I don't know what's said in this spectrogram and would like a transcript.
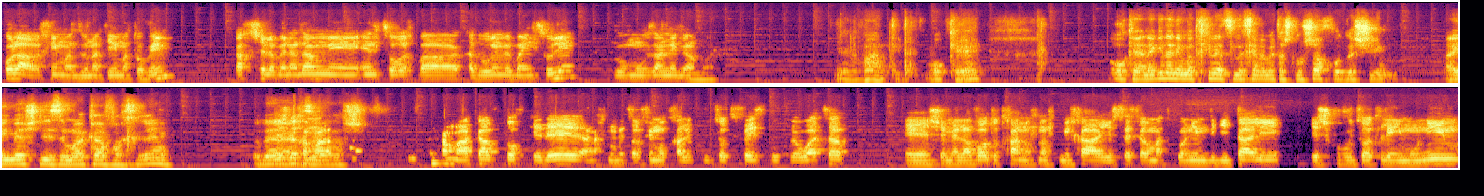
כל הערכים התזונתיים הטובים, כך שלבן אדם אה, אין צורך בכדורים ובאינסולין והוא מאוזן לגמרי. הבנתי, אוקיי. אוקיי, נגיד אני מתחיל אצלכם באמת השלושה חודשים. האם יש לי איזה מעקב אחרי? יש לך מעקב, יש לך מעקב תוך כדי, אנחנו מצרפים אותך לקבוצות פייסבוק ווואטסאפ אה, שמלוות אותך, נותנות תמיכה, יש ספר מתכונים דיגיטלי, יש קבוצות לאימונים,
